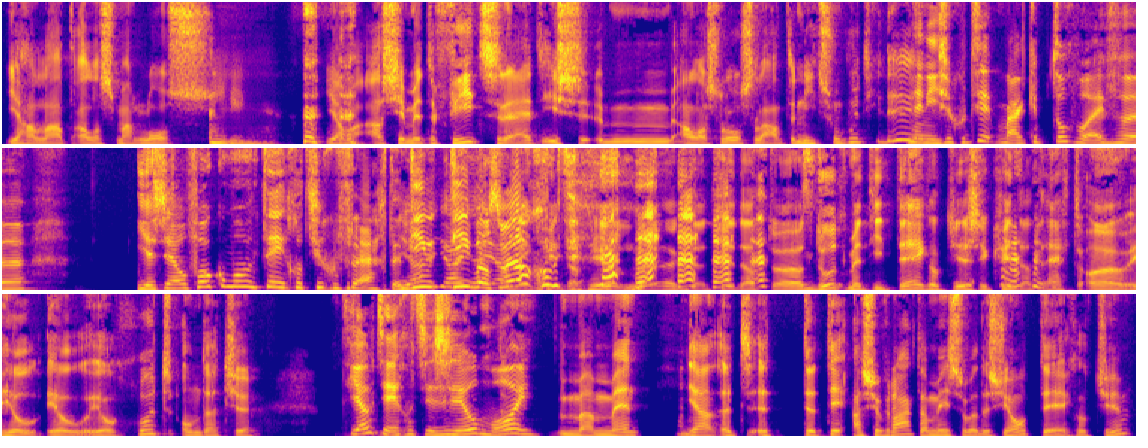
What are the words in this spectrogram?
ja, laat alles maar los. Ja, maar als je met de fiets rijdt, is mm, alles loslaten niet zo'n goed idee. Nee, niet zo goed. Maar ik heb toch wel even jezelf ook om een tegeltje gevraagd. En Ja, die ja, die ja, was ja, wel ik goed. vind dat heel leuk dat je dat eh, doet met die tegeltjes. Ik vind dat echt eh, heel, heel, heel goed, omdat je... Jouw tegeltje is heel mooi. Maar men, ja, het, het, de te- als je vraagt aan mensen wat is jouw tegeltje,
